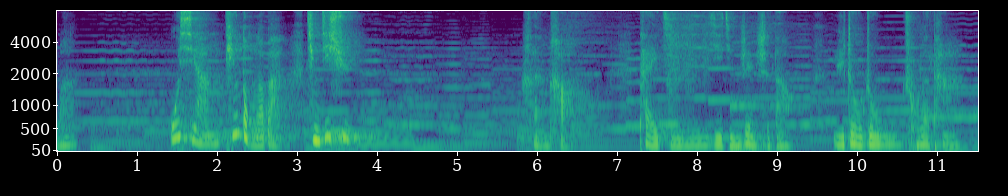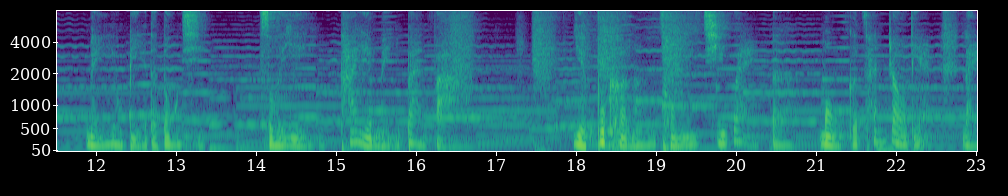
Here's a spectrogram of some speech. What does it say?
吗？我想听懂了吧，请继续。很好。太极已经认识到，宇宙中除了它，没有别的东西，所以它也没办法，也不可能从其外的某个参照点来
